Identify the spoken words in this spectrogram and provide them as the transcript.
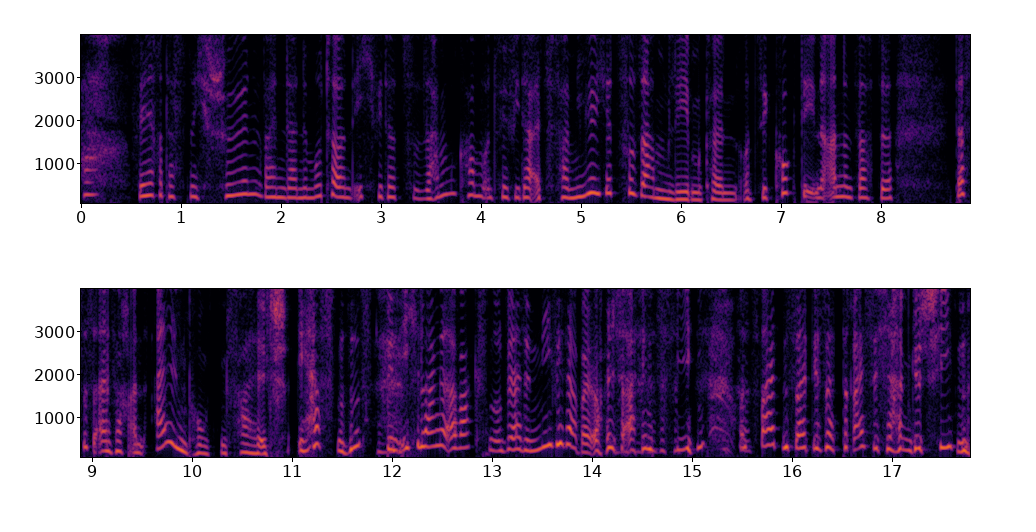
ach, wäre das nicht schön, wenn deine Mutter und ich wieder zusammenkommen und wir wieder als Familie zusammenleben können? Und sie guckte ihn an und sagte, das ist einfach an allen Punkten falsch. Erstens bin ich lange erwachsen und werde nie wieder bei euch einziehen. Und zweitens seid ihr seit 30 Jahren geschieden.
